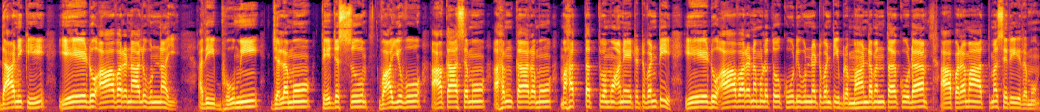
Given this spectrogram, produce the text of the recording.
దానికి ఏడు ఆవరణాలు ఉన్నాయి. అది భూమి జలము తేజస్సు వాయువు ఆకాశము అహంకారము మహత్తత్వము అనేటటువంటి ఏడు ఆవరణములతో కూడి ఉన్నటువంటి బ్రహ్మాండమంతా కూడా ఆ పరమాత్మ శరీరము.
